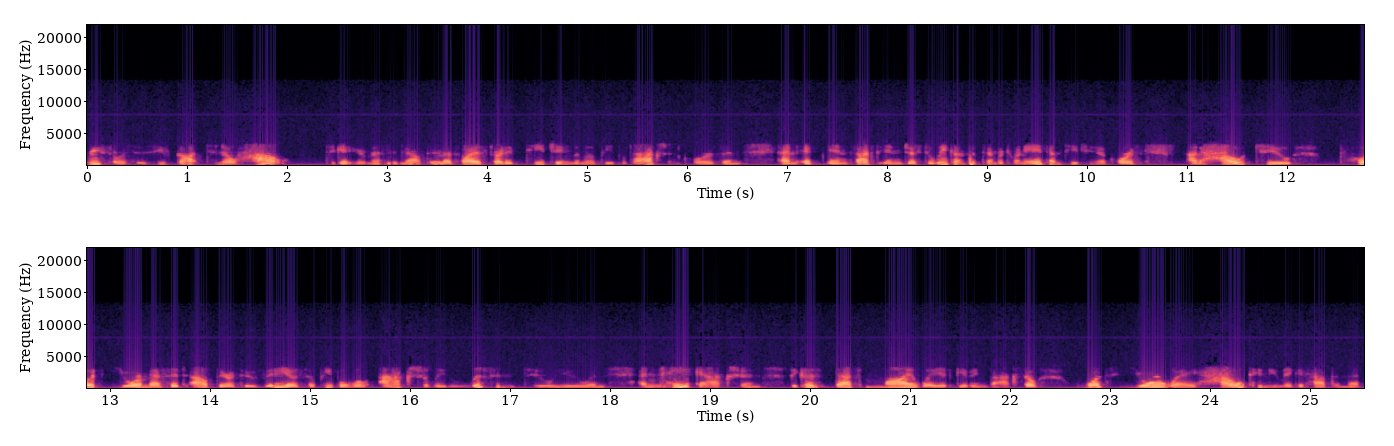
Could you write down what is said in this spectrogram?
resources. You've got to know how to get your message out there. That's why I started teaching the Move People to Action course. And, and it, in fact, in just a week on September 28th, I'm teaching a course on how to put your message out there through video so people will actually listen to you and, and mm-hmm. take action because that's my way of giving back. So what's your way? How can you make it happen? That's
